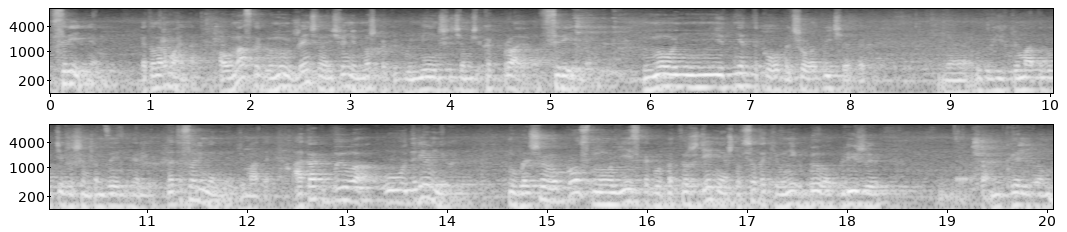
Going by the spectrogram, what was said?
в среднем. Это нормально. А у нас, как бы, ну, женщина еще немножко, как бы, меньше, чем, как правило, в среднем. Но нет, нет такого большого отличия, как э, у других приматов, у тех же шимпанзе и горилл. Это современные приматы. А как было у древних, ну, большой вопрос, но есть как бы подтверждение, что все-таки у них было ближе там, гориллам,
